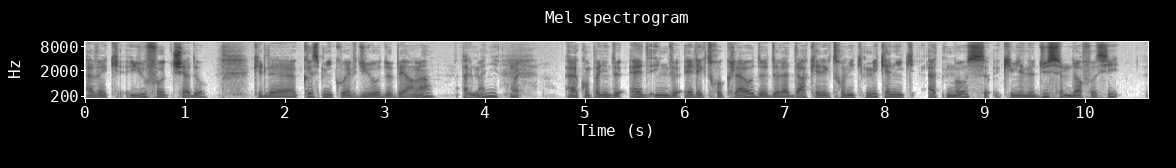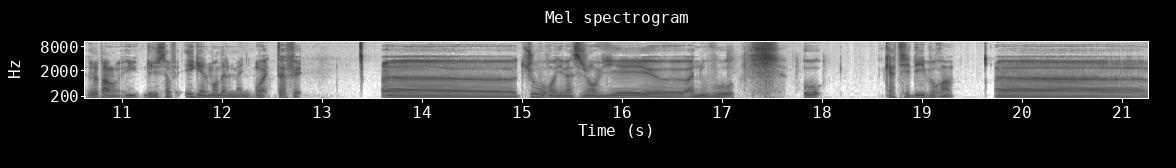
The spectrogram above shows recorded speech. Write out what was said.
avec UFO Shadow, qui est la Cosmic Wave Duo de Berlin, Allemagne. Ouais. Accompagné de Head in the Electro Cloud, de la Dark Electronic Mécanique Atmos, qui vient de Düsseldorf aussi, euh, pardon, de Düsseldorf également d'Allemagne. Ouais, tout à fait. Euh, toujours vendredi 26 janvier, euh, à nouveau au quartier libre. euh,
